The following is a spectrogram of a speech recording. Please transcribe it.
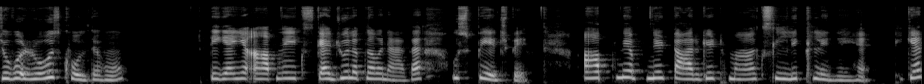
जो वो रोज़ खोलते हों, ठीक है? या आपने एक स्केड्यूल अपना बनाया हुआ है, उस पेज पे। आपने अपने टारगेट मार्क्स लिख लेने हैं, ठीक है?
